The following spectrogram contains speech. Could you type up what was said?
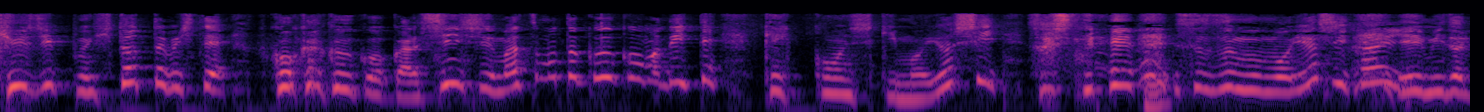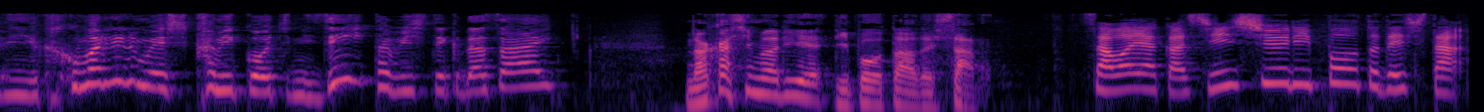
90分ひとっ飛びして福岡空港から信州松本空港まで行って結婚式もよしそして涼むもよし、えー緑に囲まれるもよし上高地にぜひ旅してください。中島理恵リポーターでした。爽やか新州リポートでした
